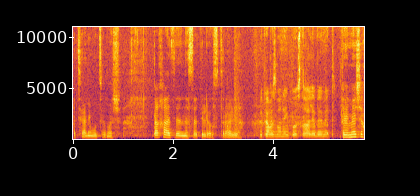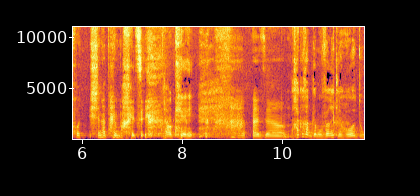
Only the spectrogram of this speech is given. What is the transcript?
עד שאני מוצאת משהו. ככה אז נסעתי לאוסטרליה. וכמה זמן היית באוסטרליה באמת? במשך עוד שנתיים וחצי. אוקיי. אז... אה, אחר כך את גם עוברת להודו,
